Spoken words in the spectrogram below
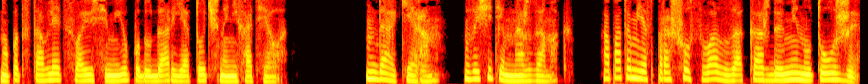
но подставлять свою семью под удар я точно не хотела. Да, Керан, защитим наш замок. А потом я спрошу с вас за каждую минуту лжи.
